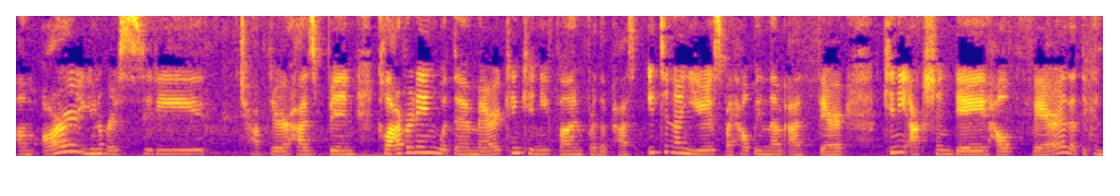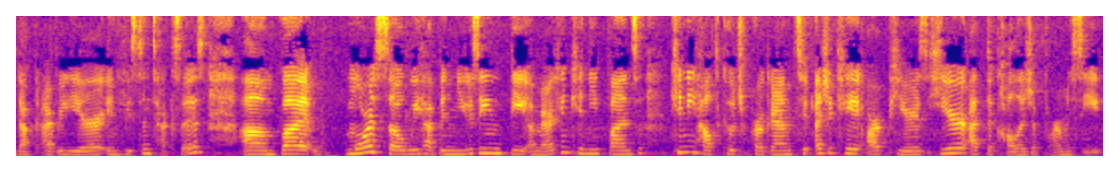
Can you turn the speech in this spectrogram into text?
Um, our university chapter has been collaborating with the American Kidney Fund for the past eight to nine years by helping them at their Kidney Action Day health fair that they conduct every year in Houston, Texas. Um, but more so, we have been using the American Kidney Fund's Kidney Health Coach program to educate our peers here at the College of Pharmacy.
